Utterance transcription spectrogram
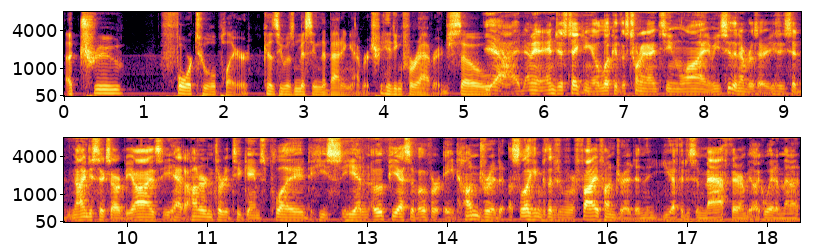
a true four tool player because he was missing the batting average, hitting for average. So yeah, I mean, and just taking a look at this 2019 line, I mean, you see the numbers there. He said 96 RBIs. He had 132 games played. He's he had an OPS of over 800, a slugging percentage of over 500, and then you have to do some math there and be like, wait a minute,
